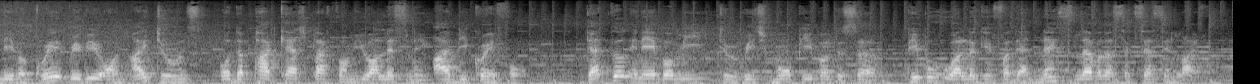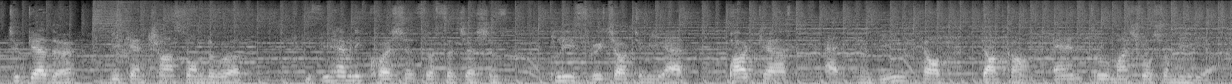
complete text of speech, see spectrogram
leave a great review on iTunes or the podcast platform you are listening, I'd be grateful. That will enable me to reach more people to serve, people who are looking for their next level of success in life. Together, we can transform the world. If you have any questions or suggestions, please reach out to me at podcast at and through my social media.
